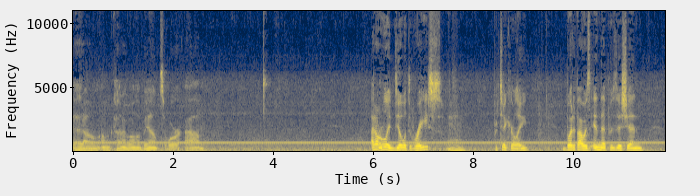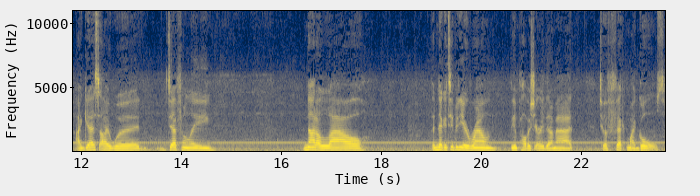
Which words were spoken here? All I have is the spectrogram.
That I'm, I'm kind of on the fence or Um, I don't really deal with the race mm-hmm. particularly, but if I was in that position, I guess I would definitely not allow the negativity around the impoverished area that I'm at to affect my goals.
